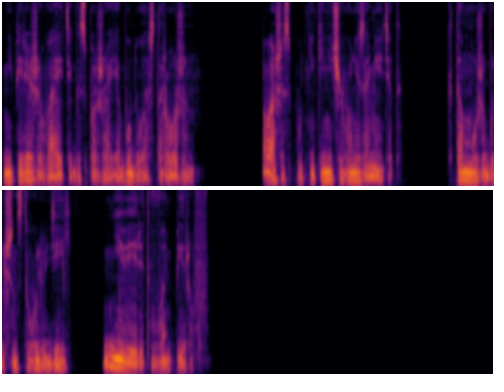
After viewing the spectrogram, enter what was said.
Не переживайте, госпожа, я буду осторожен. Ваши спутники ничего не заметят. К тому же большинство людей не верит в вампиров.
